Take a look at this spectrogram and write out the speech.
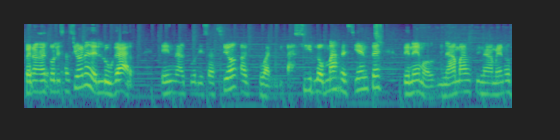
Pero en actualizaciones del lugar, en la actualización actual, así lo más reciente, tenemos nada más y nada menos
